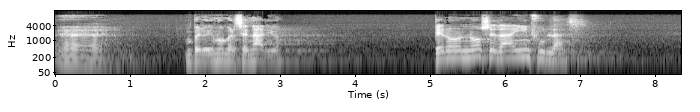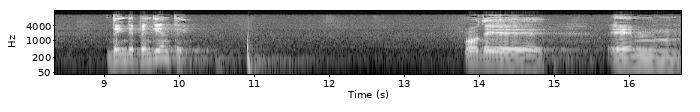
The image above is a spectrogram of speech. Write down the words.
eh, un periodismo mercenario, pero no se da ínfulas de independiente. o de em,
